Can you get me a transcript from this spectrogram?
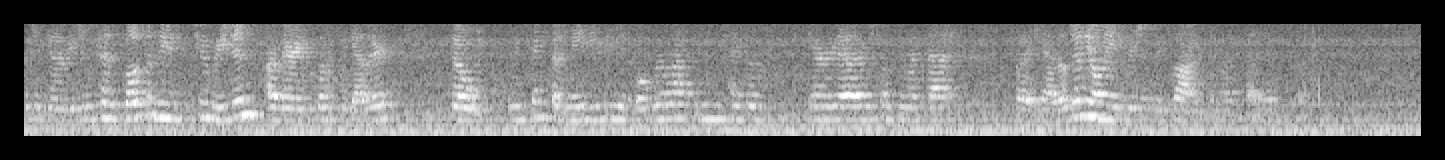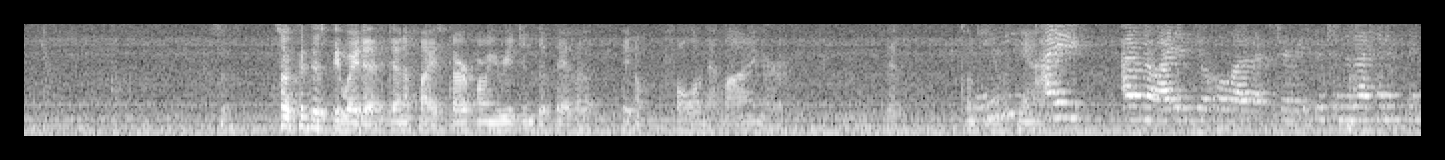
particular region. Because both of these two regions are very close together. So we think that maybe be an overlapping type of area or something like that. But yeah, those are the only regions we saw anything like that in, so. So- So could this be a way to identify star-forming regions if they have a, they don't fall on that line, or something you're looking Maybe, at? I, I don't know, I didn't do a whole lot of extra research into that kind of thing,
